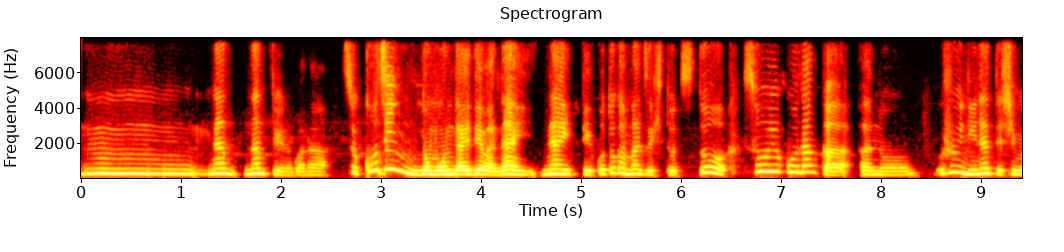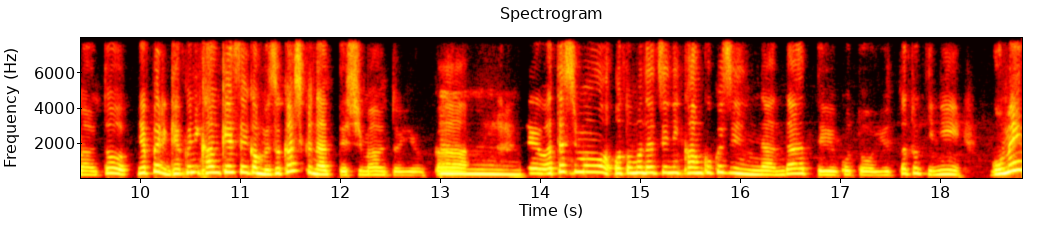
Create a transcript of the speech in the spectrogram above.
ーんなん、なんていうのかな、そう個人の問題ではないないっていうことがまず一つと、そういうこうなんか、あの、風になってしまうと、やっぱり逆に関係性が難しくなってしまうというか、で私もお友達に韓国人なんだっていうことを言ったときに、ごめんね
